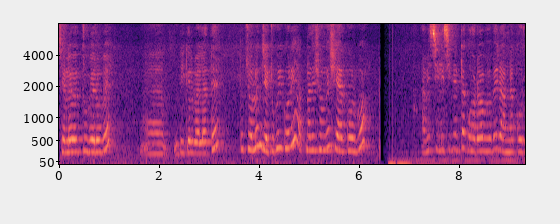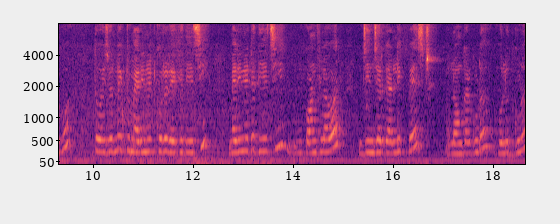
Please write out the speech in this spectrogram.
ছেলেও একটু বেরোবে বিকেলবেলাতে। তো চলুন যেটুকুই করি আপনাদের সঙ্গে শেয়ার করব। আমি চিলি চিকেনটা ঘরোয়াভাবে রান্না করব, তো ওই জন্য একটু ম্যারিনেট করে রেখে দিয়েছি। ম্যারিনেটে দিয়েছি কর্নফ্লাওয়ার, জিঞ্জার গার্লিক পেস্ট, লঙ্কার গুঁড়ো, হলুদ গুঁড়ো,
